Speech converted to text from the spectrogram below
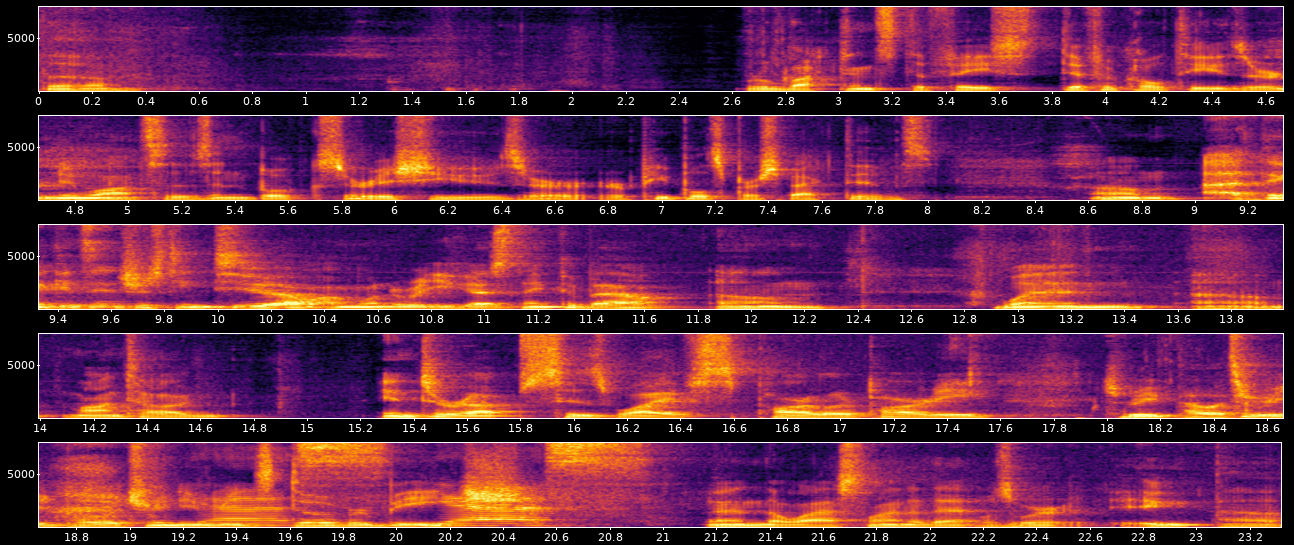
the reluctance to face difficulties or nuances in books or issues or, or people's perspectives. Um, I think it's interesting too. I, I wonder what you guys think about um, when um, Montag interrupts his wife's parlor party To read poetry. to poetry. read poetry and he reads Dover Beach. Yes. And the last line of that was where uh,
